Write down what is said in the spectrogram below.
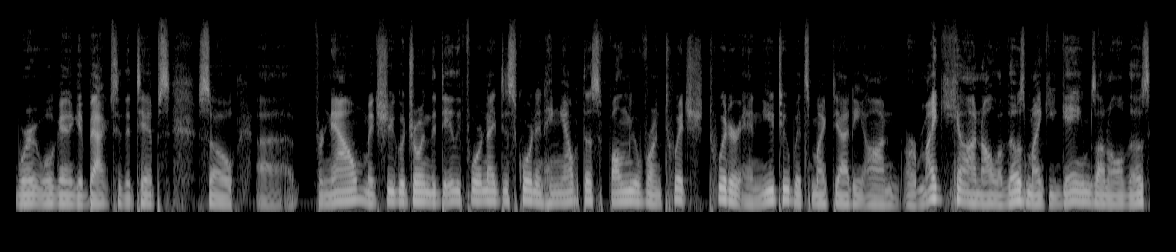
we're, we're going to get back to the tips. So, uh, for now, make sure you go join the Daily Fortnite Discord and hang out with us. Follow me over on Twitch, Twitter, and YouTube. It's Mike Daddy on, or Mikey on all of those, Mikey Games on all of those.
